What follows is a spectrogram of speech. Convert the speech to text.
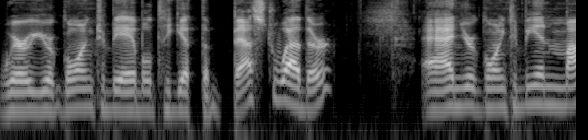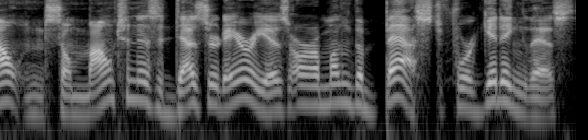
where you're going to be able to get the best weather and you're going to be in mountains. So mountainous desert areas are among the best for getting this.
